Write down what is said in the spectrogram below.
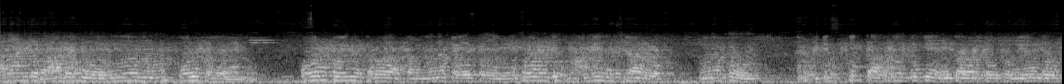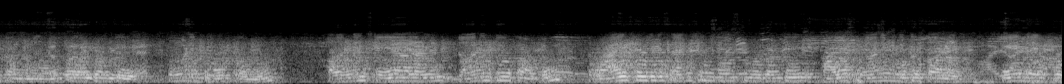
అలాంటి రాబడి ఎన్నో మనం కోల్పోయాము. కోల్పోయిన తర్వాత మనకైతే ఎటువంటి హామీ ఇచ్చారు మనకు డిస్ట్రిక్ట్ అభివృద్ధికి ఎంతవరకు మేము చేస్తామని అనుకున్నటువంటి ఉమ్మడి ప్రభుత్వము అవన్నీ చేయాలని దానితో పాటు రాయచోటికి శాంక్షన్ చేస్తున్నటువంటి ఆయుష్ నాని మెడికల్ ఏదైతే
